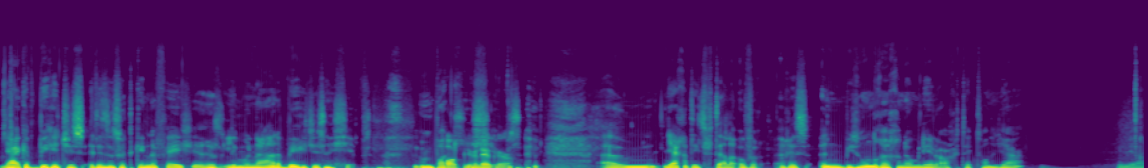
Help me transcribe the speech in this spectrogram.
Ja, ik heb biggetjes. Het is een soort kinderfeestje. Er is limonade, biggetjes en chips. Een bakje chips. lekker. Ehm, jij gaat iets vertellen over... Er is een bijzondere genomineerde architect van het jaar. Ja.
